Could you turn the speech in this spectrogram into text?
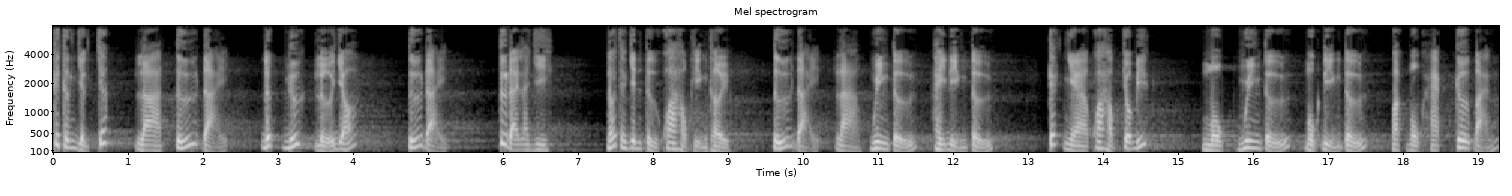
Cái thân vật chất là tứ đại, đất nước lửa gió. Tứ đại, tứ đại là gì? Nói theo danh từ khoa học hiện thời, tứ đại là nguyên tử hay điện tử. Các nhà khoa học cho biết, một nguyên tử, một điện tử hoặc một hạt cơ bản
